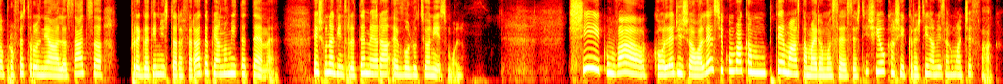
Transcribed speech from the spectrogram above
uh, profesorul ne-a lăsat să pregătim niște referate pe anumite teme. E și una dintre teme era evoluționismul. Și cumva colegii și-au ales și cumva cam tema asta mai rămăsese, știi? Și eu ca și creștin am zis acum ce fac?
